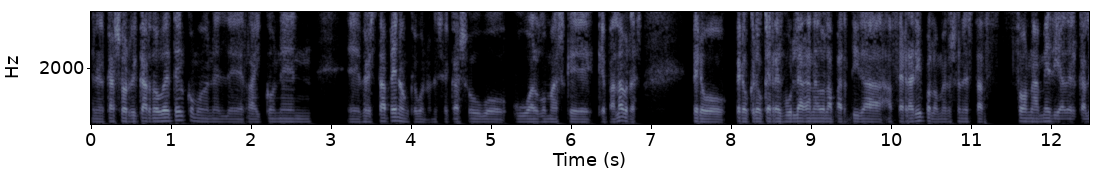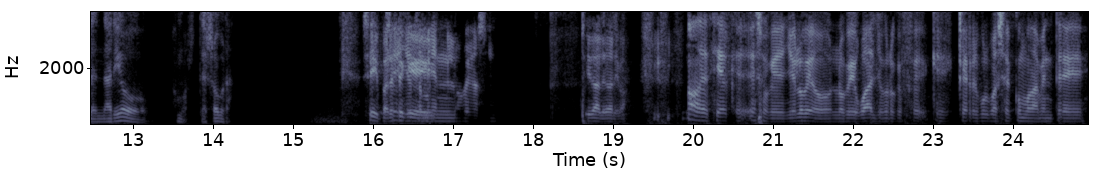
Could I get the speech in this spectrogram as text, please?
en el caso de Ricardo Vettel, como en el de Raikkonen eh, Verstappen, aunque bueno, en ese caso hubo, hubo algo más que palabras pero, pero creo que Red Bull le ha ganado la partida a Ferrari, por lo menos en esta zona media del calendario, vamos, de sobra. Sí, parece que. Yo también lo veo así. Sí, dale, dale, va. No, decía que eso, que yo lo veo, lo veo igual. Yo creo que, que, Red Bull va a ser cómodamente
